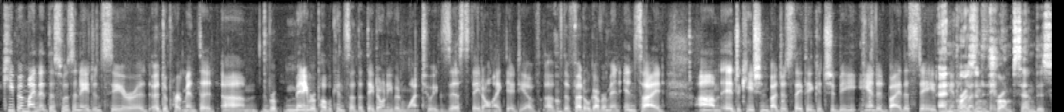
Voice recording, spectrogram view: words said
keep in mind that this was an agency or a, a department that um, re many Republicans said that they don't even want to exist. They don't like the idea of, of the federal government inside um, education budgets. They think it should be handed by the states. And President Trump said this,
